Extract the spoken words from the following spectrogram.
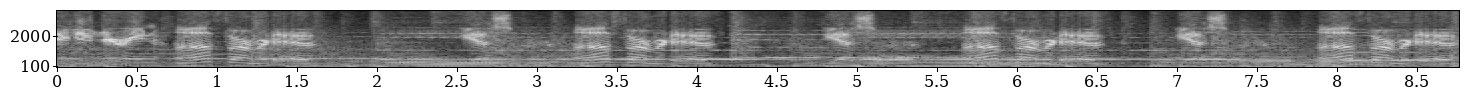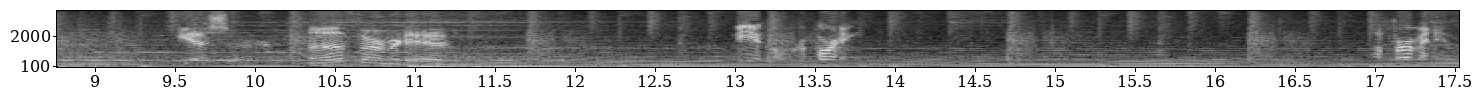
Engineering. Affirmative. Yes, sir. Affirmative. Yes, sir. Affirmative. Yes, sir. Affirmative. Yes, sir. Affirmative. Vehicle reporting. Affirmative.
